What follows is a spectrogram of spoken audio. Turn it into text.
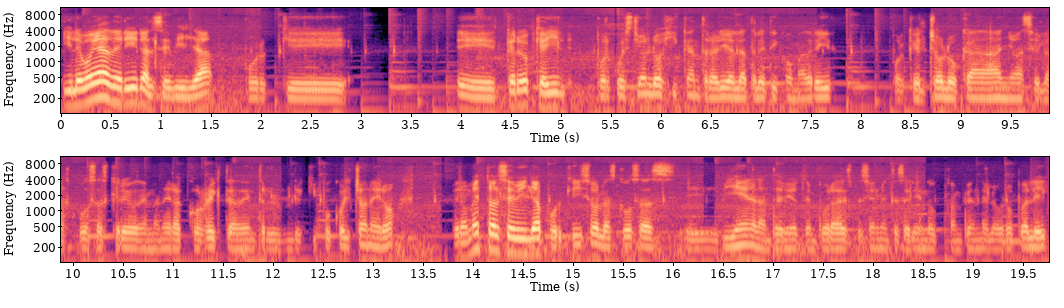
y le voy a adherir al Sevilla porque eh, creo que ahí por cuestión lógica entraría el Atlético Madrid porque el Cholo cada año hace las cosas creo de manera correcta dentro del equipo colchonero pero meto al Sevilla porque hizo las cosas eh, bien en la anterior temporada especialmente saliendo campeón de la Europa League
